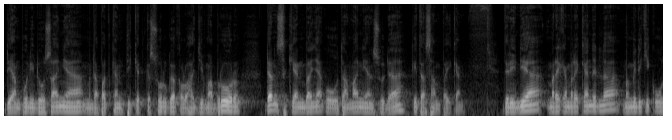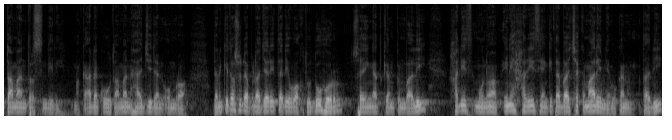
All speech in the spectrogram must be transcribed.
diampuni dosanya, mendapatkan tiket ke surga kalau haji mabrur dan sekian banyak keutamaan yang sudah kita sampaikan. Jadi dia mereka-mereka ini adalah memiliki keutamaan tersendiri. Maka ada keutamaan haji dan umrah. Dan kita sudah pelajari tadi waktu duhur, saya ingatkan kembali hadis maaf, ini hadis yang kita baca kemarin ya, bukan tadi.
